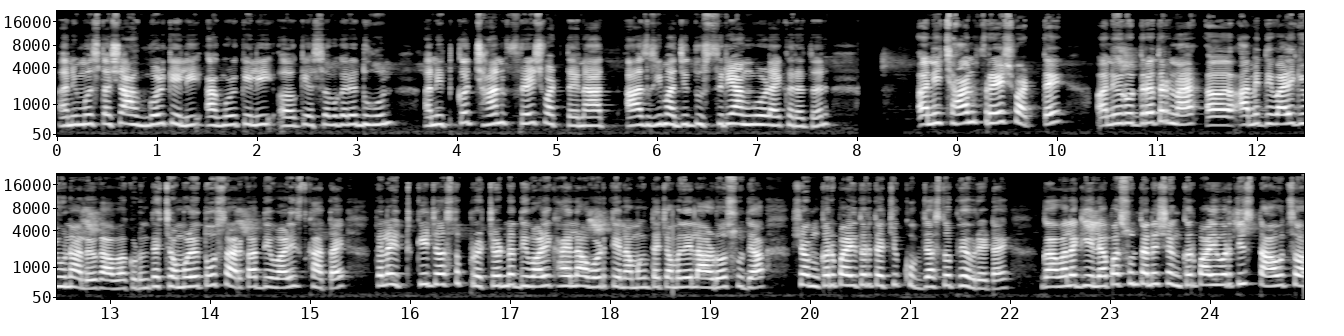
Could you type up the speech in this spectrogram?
आणि मस्त अशी आंघोळ केली आंघोळ केली केस वगैरे धुवून. आणि इतकं छान फ्रेश वाटतंय ना आज ही माझी दुसरी आंघोळ आहे खरं तर. आणि छान फ्रेश वाटते आणि रुद्र तर ना आम्ही दिवाळी घेऊन आलो आहे गावाकडून. त्याच्यामुळे तो सारखा दिवाळीच खात आहे त्याला इतकी जास्त प्रचंड दिवाळी खायला आवडते ना मग त्याच्यामध्ये लाडू असू द्या. शंकरपाळी तर त्याची खूप जास्त फेवरेट आहे. गावाला गेल्यापासून त्याने शंकरपाळीवरतीच ताव चा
